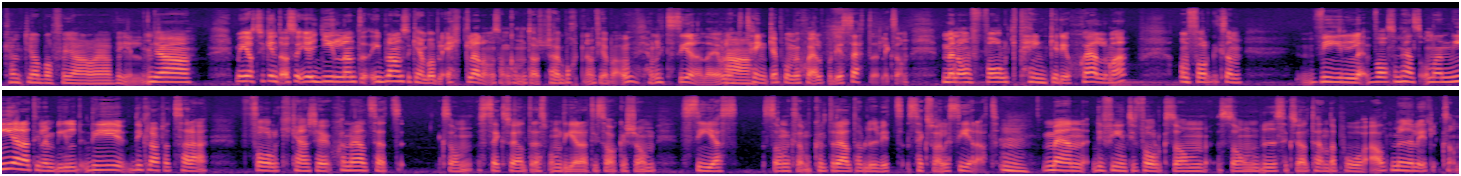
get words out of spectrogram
kan inte jag bara få göra vad jag vill? Ja, men jag tycker inte, alltså jag gillar inte, ibland så kan jag bara bli äcklad av en sån kommentar så tar jag bort den för jag bara, "Oj, jag vill inte se den där, jag vill Ja. inte tänka på mig själv på det sättet liksom. Men om folk tänker det själva, om folk liksom vill vad som helst onanera till en bild, det är, det är klart att så här, folk kanske generellt sett liksom, sexuellt responderar till saker som ses som liksom kulturellt har blivit sexualiserat. Men det finns ju folk som, som blir sexuellt tända på allt möjligt. Liksom.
